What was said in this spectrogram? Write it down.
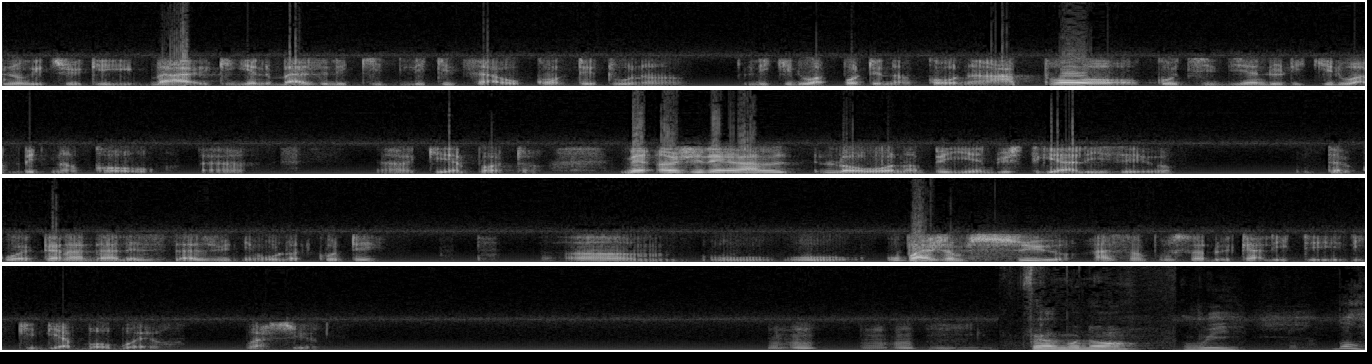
noritu ki gen de base likid, likid sa ou konte tou nan, likid wap pote nan kor, nan apor kotidyen de likid wap bet nan kor. An. Ah, an, ki important. Men an general, lor oh. ou nan peyi industrialize yo, te kwen Kanada, les Etats-Unis ou l'ot kote, um, ou, ou, ou pa jom sur a 100% de kalite likidya bobo yo, pa sur. Mm -hmm, mm -hmm. Frère Monon? Oui. Bon,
